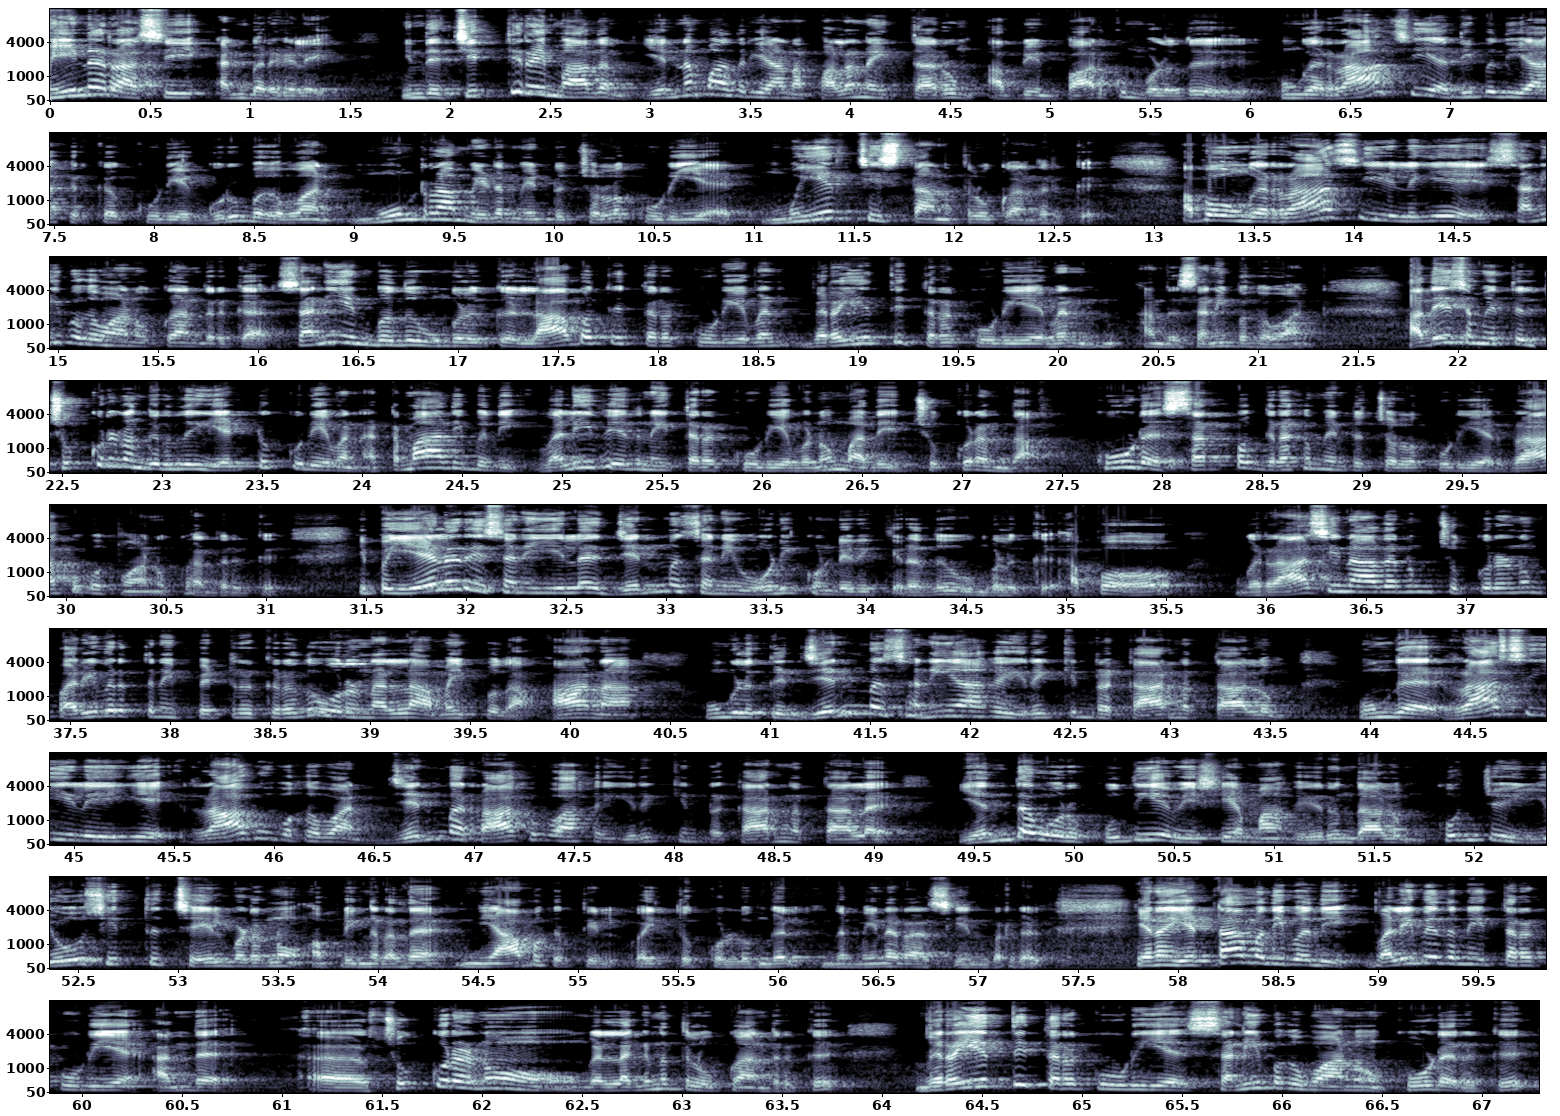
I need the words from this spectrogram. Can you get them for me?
மீனராசி அன்பர்களே இந்த சித்திரை மாதம் என்ன மாதிரியான பலனை தரும் அப்படின்னு பார்க்கும் பொழுது உங்கள் ராசி அதிபதியாக இருக்கக்கூடிய குரு பகவான் மூன்றாம் இடம் என்று சொல்லக்கூடிய முயற்சி ஸ்தானத்தில் உட்கார்ந்துருக்கு. அப்போ உங்கள் ராசியிலேயே சனி பகவான் உட்கார்ந்துருக்கார். சனி என்பது உங்களுக்கு லாபத்தை தரக்கூடியவன் விரயத்தை தரக்கூடியவன் அந்த சனி பகவான். அதே சமயத்தில் சுக்கிரனுங்கிறது எட்டுக்குரியவன் அட்டமாதிபதி வலி வேதனை தரக்கூடியவனும் அதே சுக்கிரன் தான் கூட சர்ப்ப கிரகம் என்று சொல்லக்கூடிய ராகு பகவான் உட்கார்ந்துருக்கு. இப்போ ஏழரை சனியில் ஜென்ம சனி ஓடிக்கொண்டிருக்கிறது உங்களுக்கு. அப்போது உங்கள் ராசிநாதனும் சுக்கிரனும் பரிவர்த்தனை பெற்றிருக்கிறது ஒரு நல்ல அமைப்பு தான். ஆனால் உங்களுக்கு ஜென்ம சனியாக இருக்கின்ற காரணத்தாலும் உங்கள் ராசியிலேயே ராகு பகவான் ஜென்ம ராகுவாக இருக்கின்ற காரணத்தால் எந்த ஒரு புதிய விஷயமாக இருந்தாலும் கொஞ்சம் யோசித்து செயல்படணும் அப்படிங்கிறத ஞாபகத்தில் வைத்து கொள்ளுங்கள் இந்த மீனராசி என்பர்கள். ஏன்னா எட்டாம் அதிபதி வலிவேதனை தரக்கூடிய அந்த சுக்கரனும் உங்கள் லக்னத்தில் உட்கார்ந்துருக்கு. விரயத்தை தரக்கூடிய சனி பகவானும் கூட இருக்குது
